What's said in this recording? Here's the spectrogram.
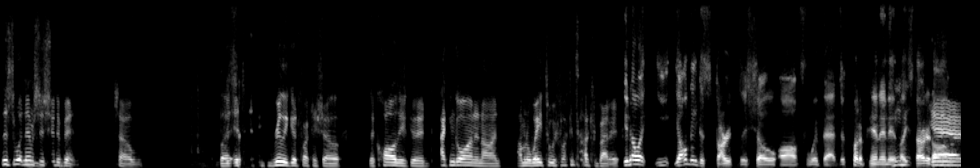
This is what mm-hmm. Nemesis should have been. So, but it's, it's a really good fucking show. The quality's good. I can go on and on. I'm gonna wait till we fucking talk about it. You know what? Y- y'all need to start the show off with that. Just put a pin in it. Like start it off. Yeah,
